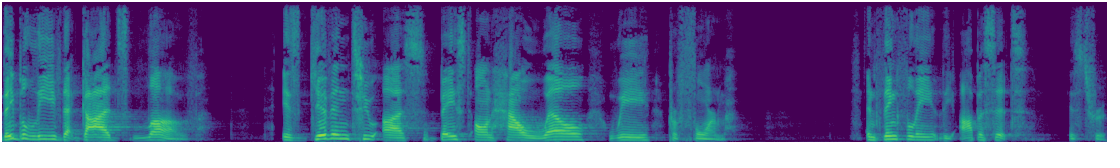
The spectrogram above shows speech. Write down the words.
They believe that God's love is given to us based on how well we perform. And thankfully, the opposite is true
